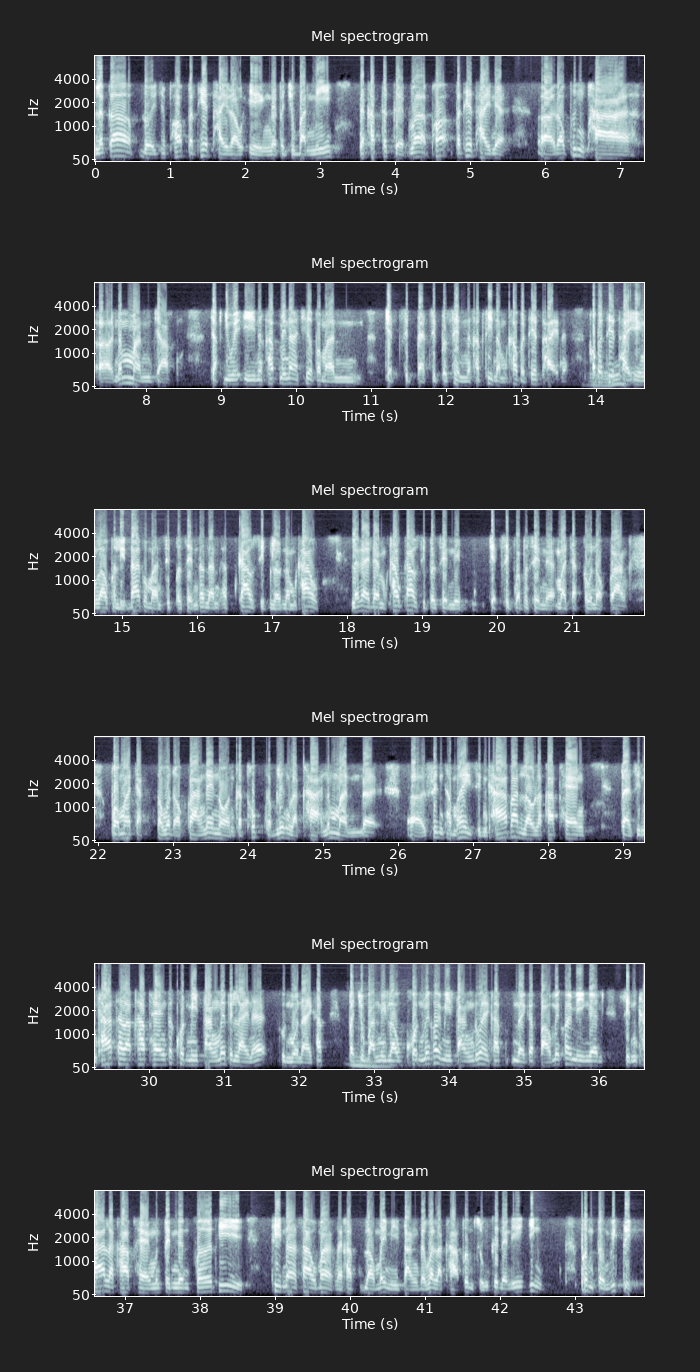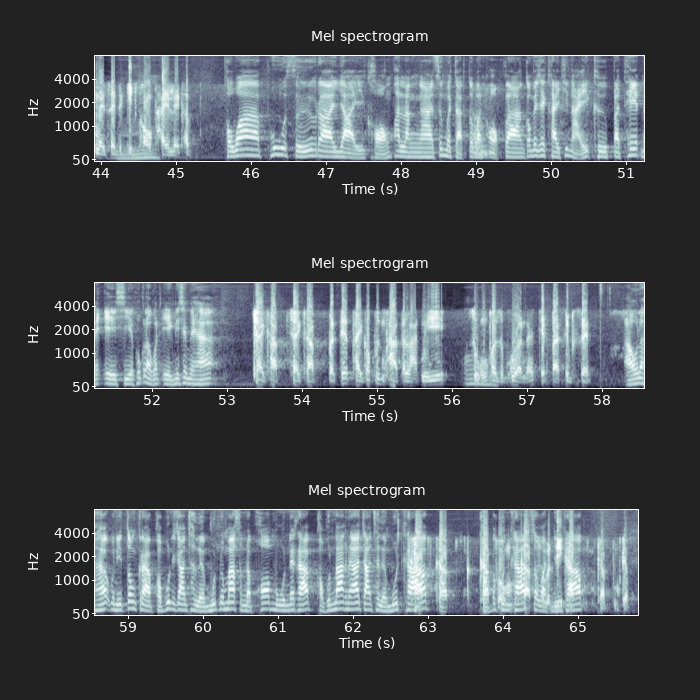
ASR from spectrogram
แล้วก็โดยเฉพาะประเทศไทยเราเองในปัจจุบันนี้นะครับ ถ้าเกิดว่าเพราะประเทศไทยเนี่ย เอ่อเราพึ่งพาน้ำมันจากจาก UAE นะครับ ไม่น่าเชื่อประมาณ 70-80%นะครับ ที่นำเข้าประเทศไทยนะเพราะประเทศไทยเองเราผลิตได้ประมาณ 10%เท่านั้นครับ 90 เรานำเข้า และไอ้นำเข้า 90%เนี่ย70 กว่าเปอร์เซ็นต์เนี่ยมาจากตะวันออกกลาง พอมาจากตะวันออกกลางแน่นอนกระทบกับเรื่องราคาน้ำมันเอ่อเอ่อซึ่งทำให้สินค้าบ้านเราราคาแพง แต่สินค้าถ้าราคาแพงถ้าคนมีตังค์ไม่เป็นไรนะคุณโมนายครับ ปัจจุบันนี้เราคนไม่ค่อยมีตังค์ด้วยครับ ในกระเป๋าไม่ค่อยมีเงิน สินค้าราคาแพงมันเป็นเงินเฟ้อที่ที่น่าเศร้ามากนะครับ เราไม่มีตังค์แต่ว่าราคาเพิ่มสูงขึ้นอันนี้ยิ่งเพิ่มเติมวิกฤตในเศรษฐกิจของไทยเลยครับ เพราะว่าผู้ซื้อรายใหญ่ของพลังงานซึ่งมาจากตะวันออกกลางก็ไม่ใช่ใครที่ไหน คือประเทศในเอเชีย พวกเรากันเองนี่ใช่ไหมฮะใช่ครับใช่ครับประเทศไทยก็พึ่งพาตลาดนี้โอ้สูงพอสมควรนะเจ็ดแปดสิบเปอร์เซ็นต์ เอาละฮะวันนี้ต้องกราบขอบคุณอาจารย์เฉลิมวุฒิมากๆสำหรับข้อมูลนะครับ ขอบคุณมากนะอาจารย์เฉลิมวุฒิครับ ครับ ขอบพระคุณครับผมสวัสดีครับ ครับครับ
